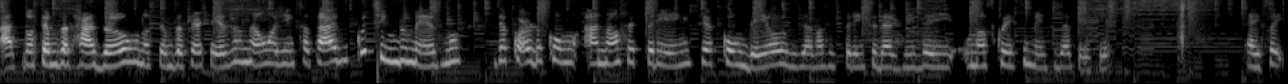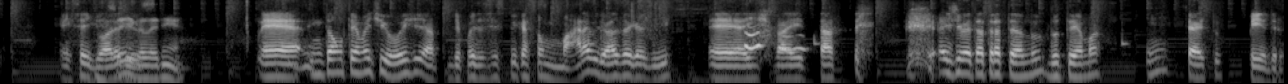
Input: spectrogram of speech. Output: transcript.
a- nós temos a razão, nós temos a certeza, não. A gente só está discutindo mesmo de acordo com a nossa experiência com Deus, a nossa experiência da vida e o nosso conhecimento da Bíblia. É isso aí. É isso aí, Isso glória aí, a Deus. galerinha. É, então o tema de hoje, a- depois dessa explicação maravilhosa da Gabi, é, a gente vai estar a gente vai estar tratando do tema um certo Pedro.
